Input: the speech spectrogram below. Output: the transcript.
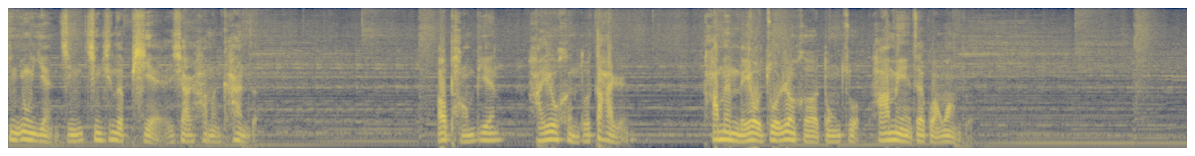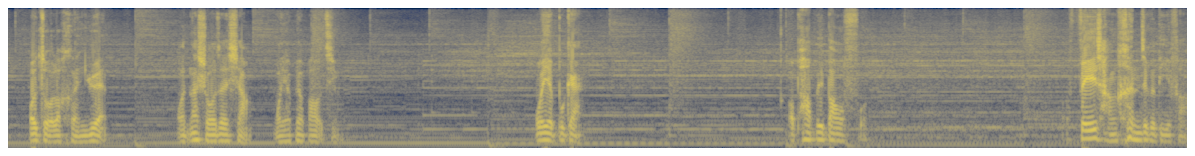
用眼睛轻轻的瞥一下他们看着，然后旁边还有很多大人。他们没有做任何的动作，他们也在观望着。我走了很远，我那时候在想，我要不要报警？我也不敢，我怕被报复。非常恨这个地方，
